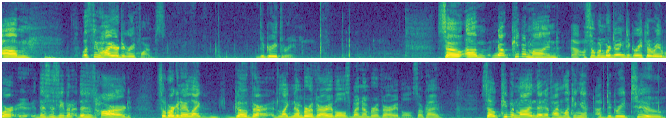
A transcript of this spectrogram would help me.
um, let's do higher degree forms. Degree three. So um, now keep in mind, uh, so when we're doing degree theory, we're, this is even, this is hard, so we're gonna like go like number of variables by number of variables, okay? So keep in mind that if I'm looking at a degree two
